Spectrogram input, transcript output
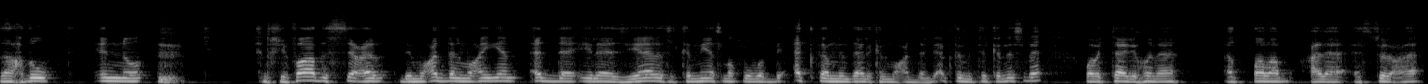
لاحظوا أنه انخفاض السعر بمعدل معين أدى إلى زيادة الكميات المطلوبة بأكثر من ذلك المعدل بأكثر من تلك النسبة وبالتالي هنا الطلب على السلعة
